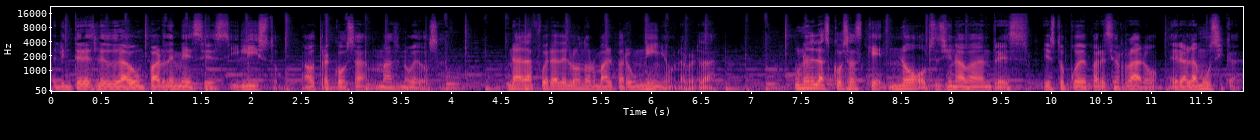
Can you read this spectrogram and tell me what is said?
El interés le duraba un par de meses y listo, a otra cosa más novedosa. Nada fuera de lo normal para un niño, la verdad. Una de las cosas que no obsesionaba a Andrés, y esto puede parecer raro, era la música.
